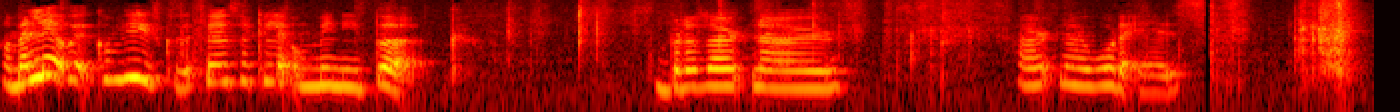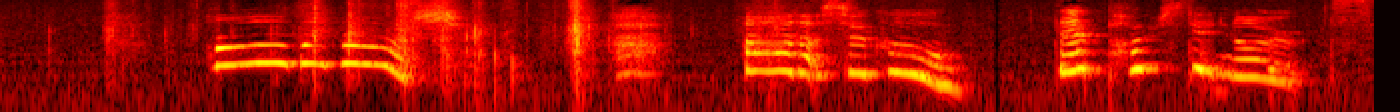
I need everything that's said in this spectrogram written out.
I'm a little bit confused because it feels like a little mini book, but I don't know. I don't know what it is. Oh my gosh! Oh, that's so cool. They're post-it notes.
